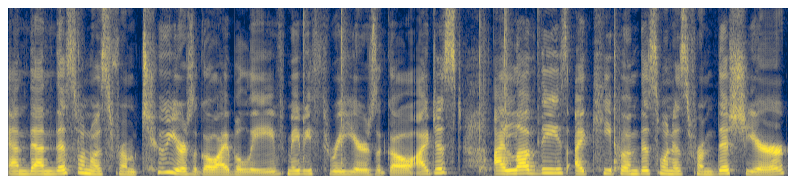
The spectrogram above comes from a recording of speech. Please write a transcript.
and then this one was from two years ago i believe maybe three years ago. I just i love these. I keep them this one is from this year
